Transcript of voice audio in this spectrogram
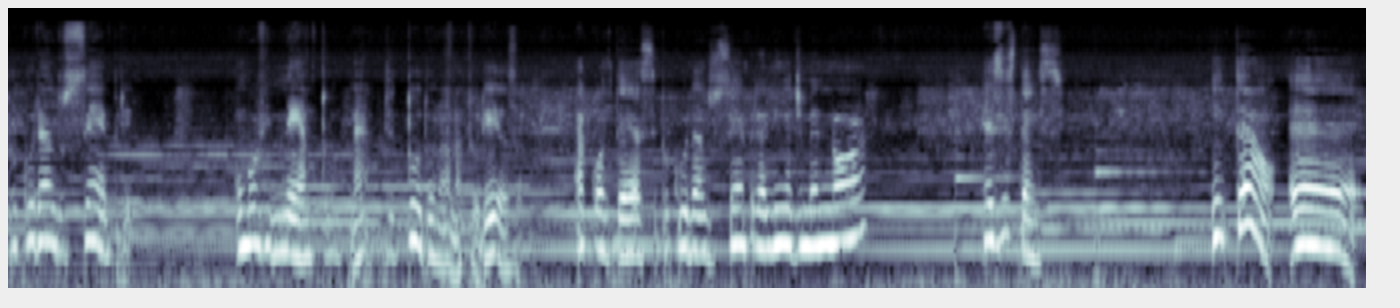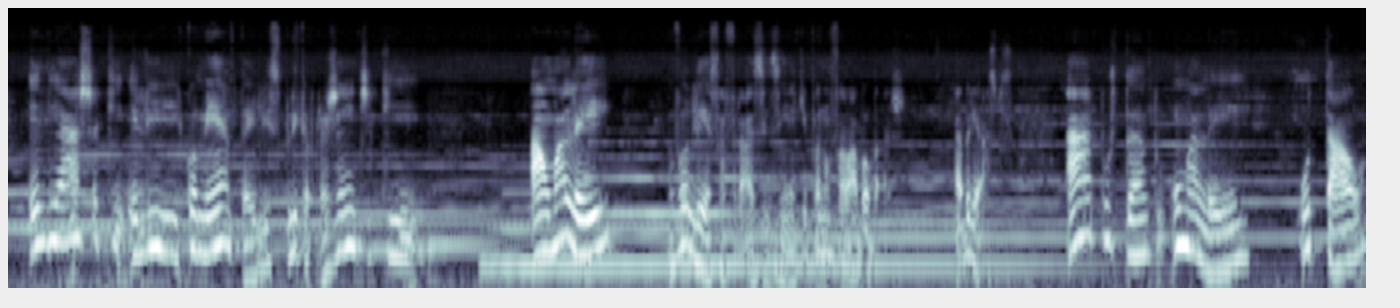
procurando sempre o movimento né, de tudo na natureza, acontece procurando sempre a linha de menor resistência. Então, é, ele acha que, ele comenta, ele explica para gente que há uma lei, vou ler essa frasezinha aqui para não falar bobagem, abre aspas. Há, portanto, uma lei, o tal,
